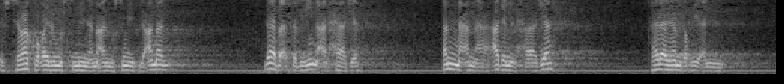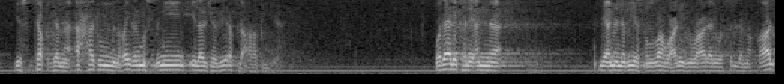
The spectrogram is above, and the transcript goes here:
اشتراك غير المسلمين مع المسلمين في العمل لا بأس به مع الحاجة. أما مع عدم الحاجة فلا ينبغي أن يستقدم أحد من غير المسلمين إلى الجزيرة العربية. وذلك لأن لأن النبي صلى الله عليه وعلى آله وسلم قال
